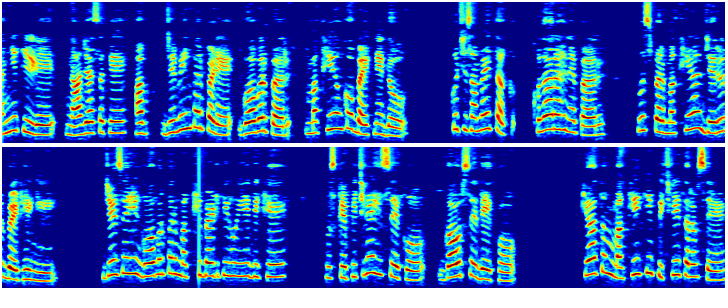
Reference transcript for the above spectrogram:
अन्य कीड़े ना जा सके। अब ज़मीन पर पड़े गोबर पर मक्खियों को बैठने दो। कुछ समय तक खुला रहने पर उस पर मक्खियाँ ज़रूर बैठेंगी। जैसे ही गोबर पर मक्खी बैठती हुई दिखे, उसके पिछले हिस्से को गौर से देखो। क्या तुम मक्खी की पिछली तरफ़ से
